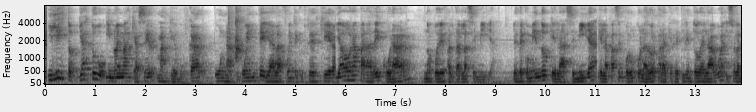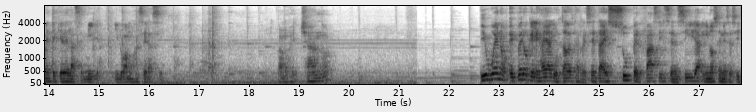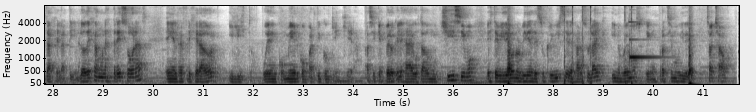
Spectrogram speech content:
Y listo, ya estuvo. Y no hay más que hacer más que buscar una fuente, ya la fuente que ustedes quieran. Y ahora para decorar no puede faltar la semilla. Les recomiendo que la semilla, que la pasen por un colador para que retiren toda el agua y solamente quede la semilla. Y lo vamos a hacer así. Vamos echando. Y bueno, espero que les haya gustado esta receta. Es súper fácil, sencilla y no se necesita gelatina. Lo dejan unas 3 horas en el refrigerador y listo. Pueden comer, compartir con quien quiera. Así que espero que les haya gustado muchísimo este video. No olviden de suscribirse, dejar su like y nos vemos en un próximo video. Chao, chao.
